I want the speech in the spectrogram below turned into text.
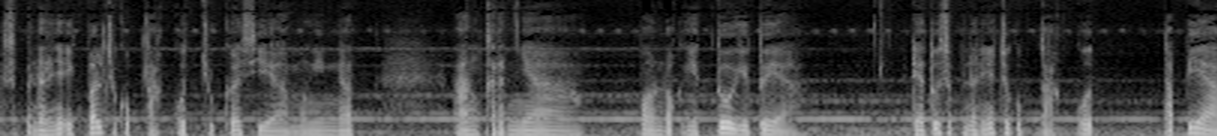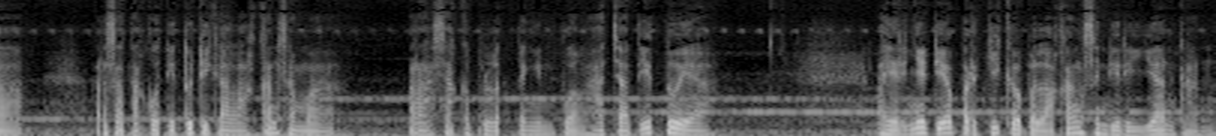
sebenarnya Iqbal cukup takut juga sih ya mengingat angkernya pondok itu gitu ya dia tuh sebenarnya cukup takut tapi ya rasa takut itu dikalahkan sama rasa kebelet pengen buang hajat itu ya. Akhirnya dia pergi ke belakang sendirian kan.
